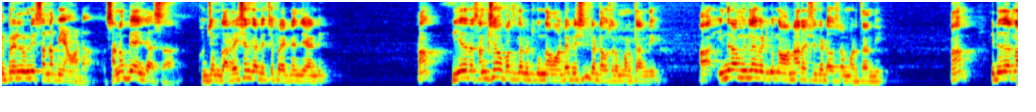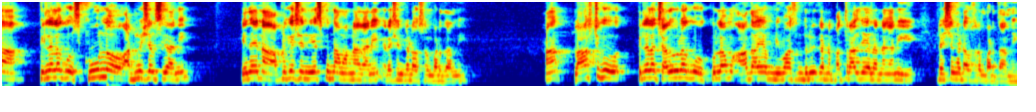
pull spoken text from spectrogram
ఏప్రిల్ నుండి సన్నబియ్యం అట సన్నబియ్యం కాదు సార్ కొంచెం రేషన్ కార్డు ఇచ్చే ప్రయత్నం చేయండి. ఏదైనా సంక్షేమ పథకాలు పెట్టుకుందామా అంటే రేషన్ కార్డు అవసరం పడుతుంది. ఇందిరా మిల్లా పెట్టుకుందామన్నా రేషన్ కార్డు అవసరం పడుతుంది. ఇటు ఏదైనా పిల్లలకు స్కూల్లో అడ్మిషన్స్ కానీ ఏదైనా అప్లికేషన్ చేసుకుందామన్నా కానీ రేషన్ కార్డు అవసరం పడుతుంది. లాస్ట్కు పిల్లల చదువులకు కులం ఆదాయం నివాసం ధృవీకరణ పత్రాలు చేయాలన్నా కానీ రేషన్ కార్డు అవసరం పడుతుంది.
